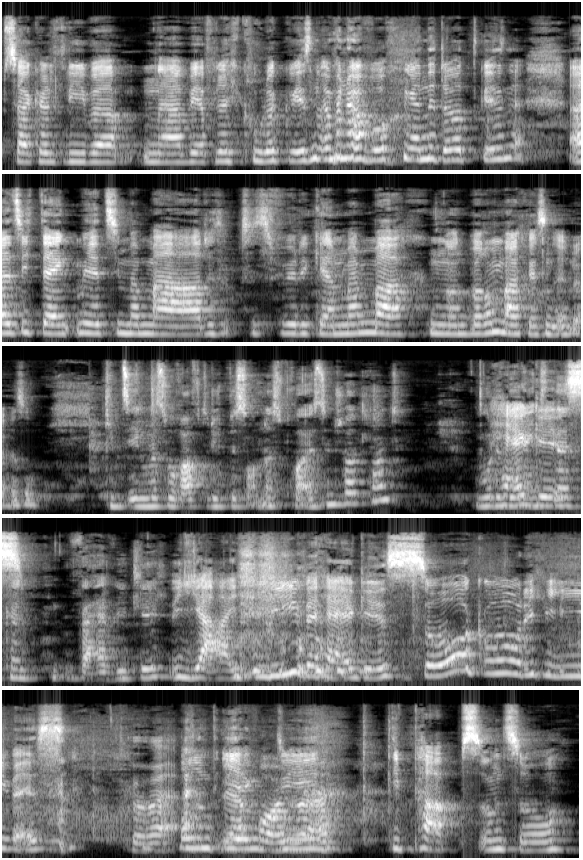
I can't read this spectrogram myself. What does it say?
sag halt lieber, na, wäre vielleicht cooler gewesen, wenn man nur ein Wochenende dort gewesen wäre. Als ich denk mir jetzt immer, ma, das, das würde ich gern mal machen und warum mache ich es nicht? Also, Gibt's irgendwas, worauf du dich besonders freust in Schottland? Wo du Haggis. denkst, könnte, weil wirklich? ja, ich liebe Haggis, so gut, ich liebe es. Und Ja, irgendwie die Pubs und so.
